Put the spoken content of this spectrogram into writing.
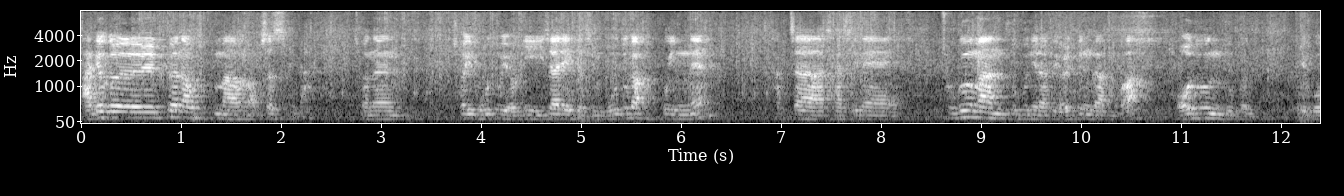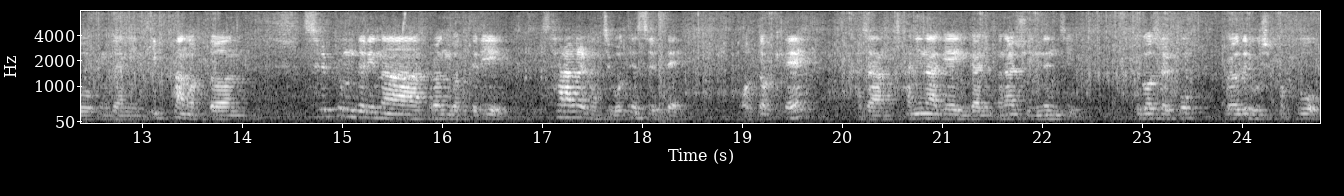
악역을 표현하고 싶은 마음은 없었습니다. 저는 저희 모두 여기 이 자리에 계신 모두가 갖고 있는 각자 자신의 조그만 부분이라도 열등감과 어두운 부분 그리고 굉장히 딥한 어떤 슬픔들이나 그런 것들이 사랑을 받지 못했을 때 어떻게 가장 잔인하게 인간이 변할 수 있는지 그것을 꼭 보여드리고 싶었고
